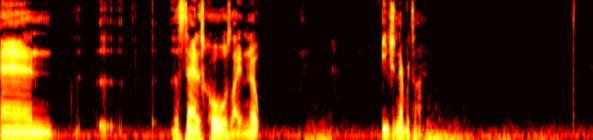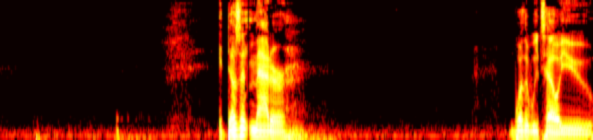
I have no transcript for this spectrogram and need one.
and the status quo was like, nope, each and every time. Doesn't matter whether we tell you,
